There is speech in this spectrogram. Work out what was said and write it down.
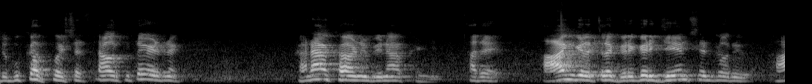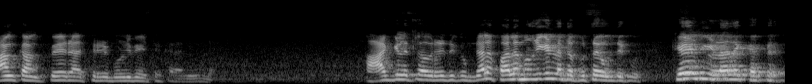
த புக் ஆஃப் கொஸ்டன்ஸ் நான் ஒரு புத்தகம் எழுதினேன். கனாக்கானு வினாக்கண்ணு அதை ஆங்கிலத்தில் கிரெகரி ஜேம்ஸ் என்ற ஒரு ஹாங்காங் பேராசிரியர் மொழிபெயர்த்திருக்கிறார் நூலை. ஆங்கிலத்தில் அவர் இதுக்கு முன்னால் பல மொழிகள் அந்த புத்தகம் வந்து கேள்விகளால் கேட்குறது.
